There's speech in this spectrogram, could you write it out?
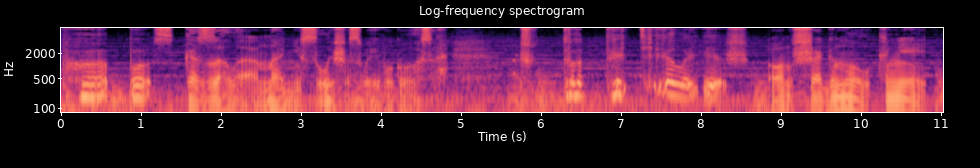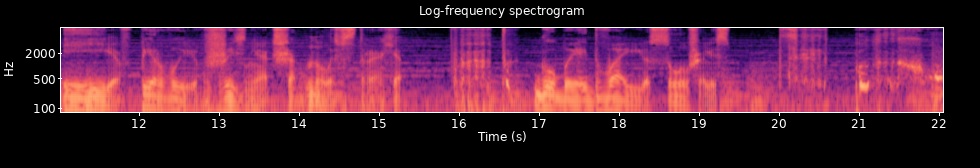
папа», — сказала она, не слыша своего голоса. «Что ты делаешь?» Он шагнул к ней, и Ия впервые в жизни отшатнулась в страхе. «Папа!» Губы едва ее слушались. «Ты плохой!»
